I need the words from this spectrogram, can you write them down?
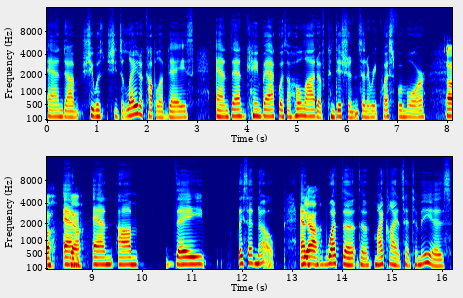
and um, she was she delayed a couple of days, and then came back with a whole lot of conditions and a request for more. Oh, and yeah. and um, they they said no. And Yeah. what the, the my client said to me is,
